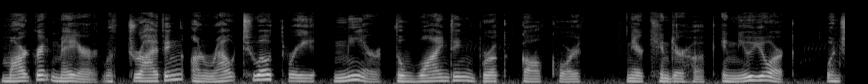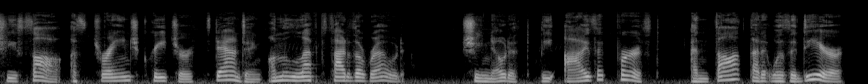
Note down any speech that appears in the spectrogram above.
Margaret Mayer was driving on Route 203 near the Winding Brook Golf Course near Kinderhook in New York when she saw a strange creature standing on the left side of the road. She noticed the eyes at first and thought that it was a deer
